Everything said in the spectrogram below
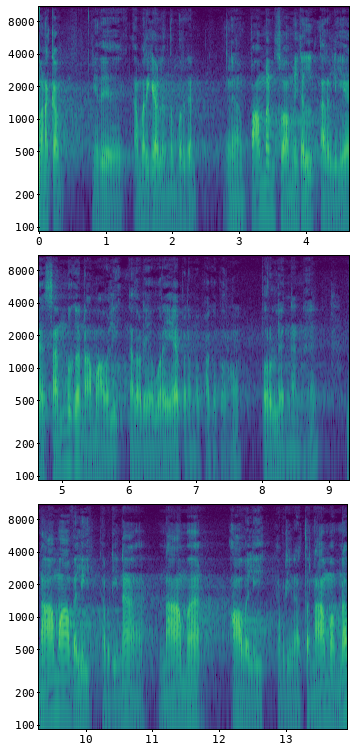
வணக்கம். இது அமெரிக்காவிலேருந்து முருகன். பாம்பன் சுவாமிகள் அருளிய சண்முக நாமாவளி அதோடைய உரையை இப்போ நம்ம பார்க்க போகிறோம் பொருள் என்னென்னு? நாமாவளி அப்படின்னா நாம ஆவலி அப்படின்னு அர்த்தம். நாமம்னா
